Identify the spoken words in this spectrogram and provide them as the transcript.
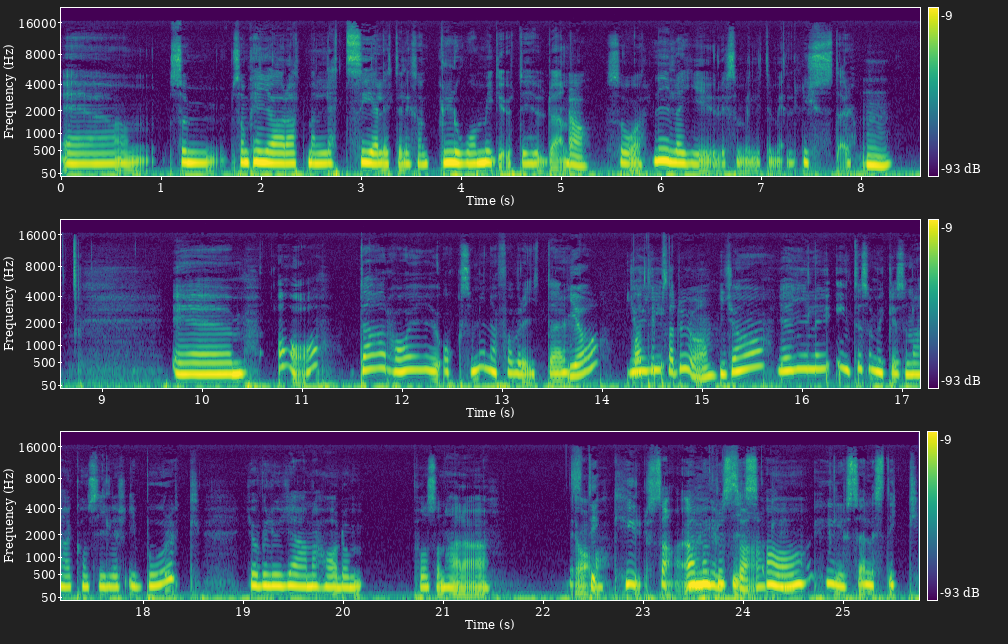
Ehm, som, som kan göra att man lätt ser lite liksom glåmig ut i huden. Ja. Så lila ger ju liksom lite mer lyster. Mm. Ehm, ja, där har jag ju också mina favoriter. Ja, Jag vad gi- tipsar du om? Ja, jag gillar ju inte så mycket såna här concealers i burk. Jag vill ju gärna ha dem på sån här ja, Stick? hylsa. Ja, men hylsa, precis. okej. Ja, hylsa eller stick.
